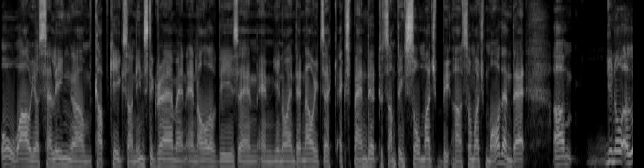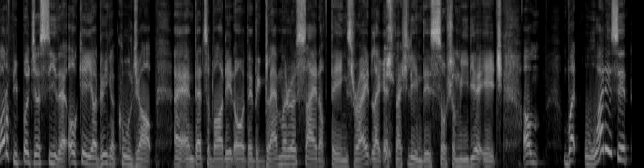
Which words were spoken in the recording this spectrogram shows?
"Oh wow, you're selling um, cupcakes on Instagram and, and all of these, and and you know, and then now it's expanded to something so much uh, so much more than that." Um, you know, a lot of people just see that okay, you're doing a cool job, and that's about it. Or the, the glamorous side of things, right? Like especially in this social media age. Um, but what is it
